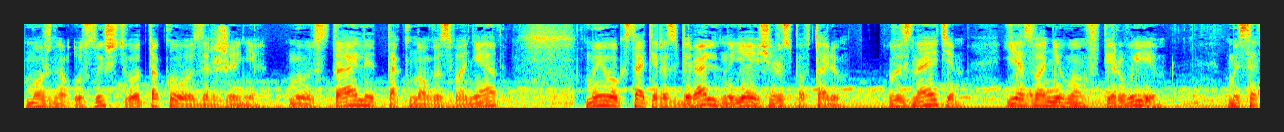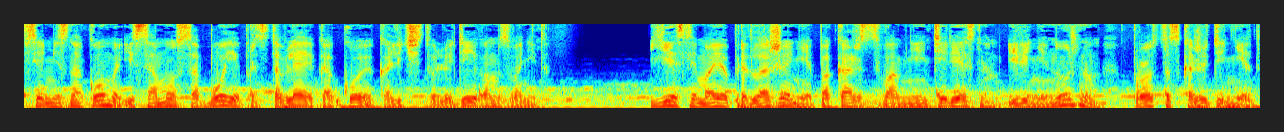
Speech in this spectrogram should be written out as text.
можно услышать вот такое возражение. Мы устали, так много звонят. Мы его, кстати, разбирали, но я еще раз повторю. Вы знаете, я звоню вам впервые, мы совсем не знакомы, и само собой я представляю, какое количество людей вам звонит. Если мое предложение покажется вам неинтересным или ненужным, просто скажите «нет»,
